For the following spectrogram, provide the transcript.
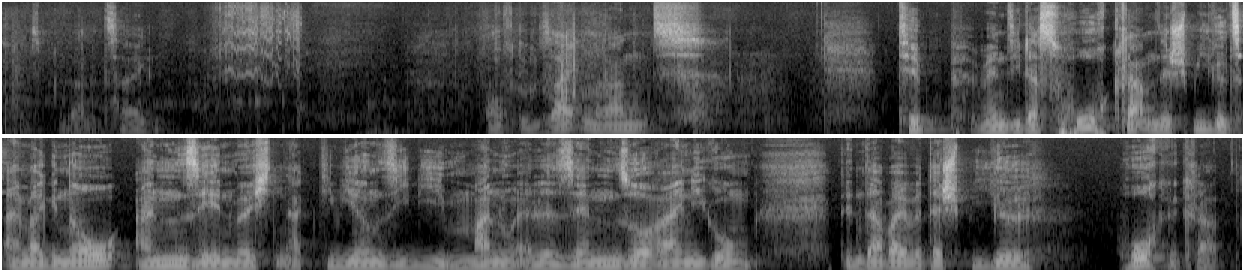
Ich muss mal gerade zeigen. Auf dem Seitenrand. Tipp, wenn Sie das Hochklappen des Spiegels einmal genau ansehen möchten, aktivieren Sie die manuelle Sensorreinigung denn dabei wird der Spiegel hochgeklappt.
